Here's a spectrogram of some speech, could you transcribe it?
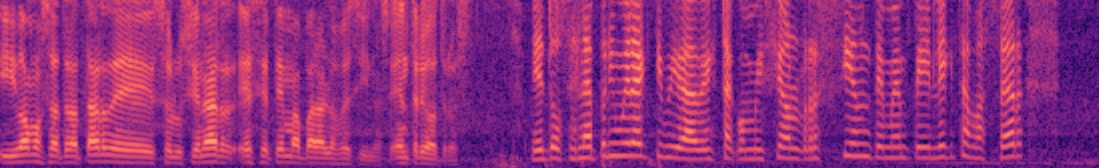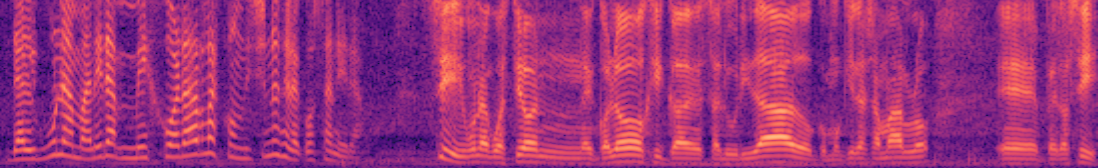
y vamos a tratar de solucionar ese tema para los vecinos, entre otros. entonces la primera actividad de esta comisión recientemente electa va a ser de alguna manera mejorar las condiciones de la costanera. Sí, una cuestión ecológica, de salubridad o como quiera llamarlo, eh, pero sí,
